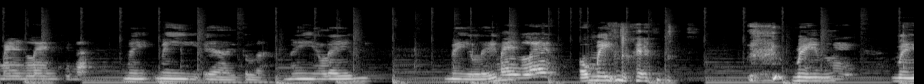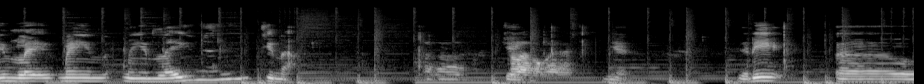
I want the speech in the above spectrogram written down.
Mainland Cina. Mei, Mei, ya itulah. Mei Lane. Mainland. Oh mainland. main, Nih. main lane, main, main lane Cina. Heeh. Oke. Pokoknya. Iya. Jadi eh,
